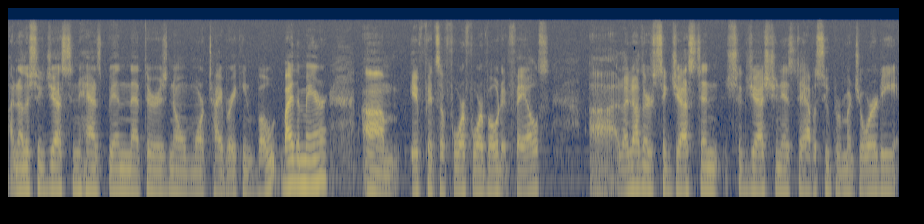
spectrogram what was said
Another suggestion has been that there is no more tie-breaking vote by the mayor. Um, if it's a four-four vote, it fails. Uh, another suggestion suggestion is to have a supermajority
